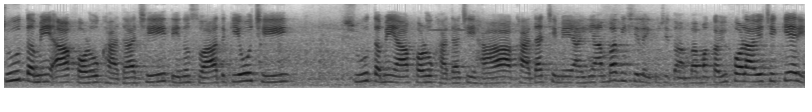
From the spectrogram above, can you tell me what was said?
શું તમે આ ફળો ખાધા છે? તેનો સ્વાદ કેવો છે? શું તમે આ ફળો ખાધા છે? હા, ખાધા છે. મેં અહીંયા આંબા વિશે લખ્યું છે. તો આંબામાં કયું ફળ આવે છે? કેરી.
